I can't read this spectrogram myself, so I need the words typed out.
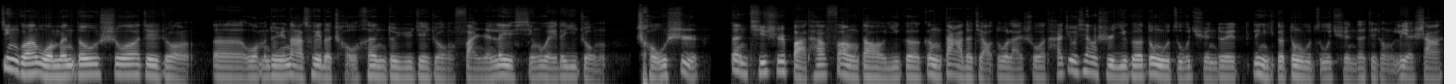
尽管我们都说这种，呃，我们对于纳粹的仇恨，对于这种反人类行为的一种仇视，但其实把它放到一个更大的角度来说，它就像是一个动物族群对另一个动物族群的这种猎杀。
